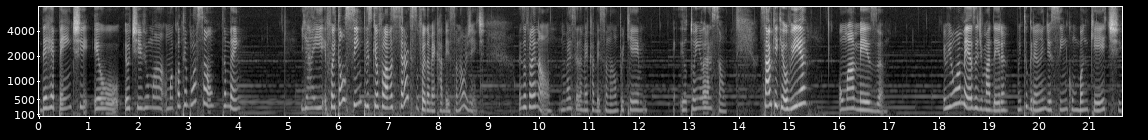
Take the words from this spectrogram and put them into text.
De repente, eu eu tive uma uma contemplação também, e aí foi tão simples que eu falava, será que isso não foi da minha cabeça, não, gente? Mas eu falei, não, não vai ser da minha cabeça, não, porque eu tô em oração. Sabe o que, que eu via? Uma mesa. Eu vi uma mesa de madeira muito grande, assim, com um banquete,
